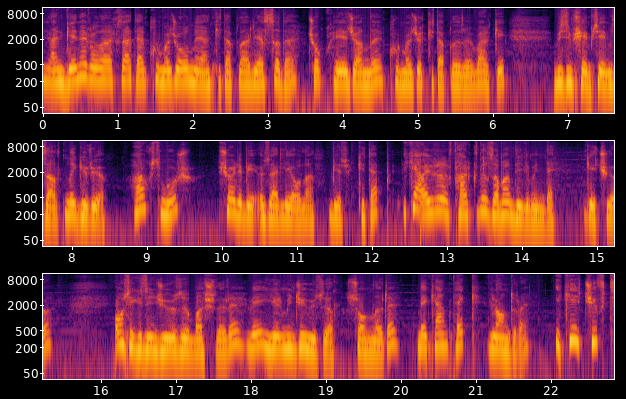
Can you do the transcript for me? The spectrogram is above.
Yani genel olarak zaten kurmaca olmayan kitaplar yazsa da çok heyecanlı kurmaca kitapları var ki bizim şemsiyemiz altında giriyor. Hawksmoor şöyle bir özelliği olan bir kitap. İki ayrı farklı zaman diliminde geçiyor. 18. yüzyıl başları ve 20. yüzyıl sonları mekan tek Londra. İki çift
